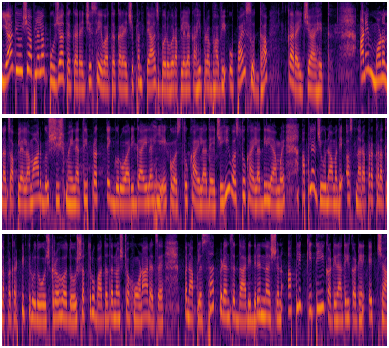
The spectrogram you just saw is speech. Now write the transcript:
या दिवशी आपल्याला पूजा तर करायची सेवा तर करायची पण त्याचबरोबर आपल्याला काही प्रभावी उपायसुद्धा करायचे आहेत. आणि म्हणूनच आपल्याला मार्गशीर्ष महिन्यातील प्रत्येक गुरुवारी गाईला ही एक वस्तू खायला द्यायची. ही वस्तू खायला दिल्यामुळे आपल्या जीवनामध्ये असणारा प्रकारातला प्रकार पितृदोष ग्रहदोष शत्रुबाधा तर नष्ट होणारच आहे. पण आपलं सात पिढ्यांचं दारिद्र्य नष्ट आपली कितीही कठीणातील कठीण इच्छा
